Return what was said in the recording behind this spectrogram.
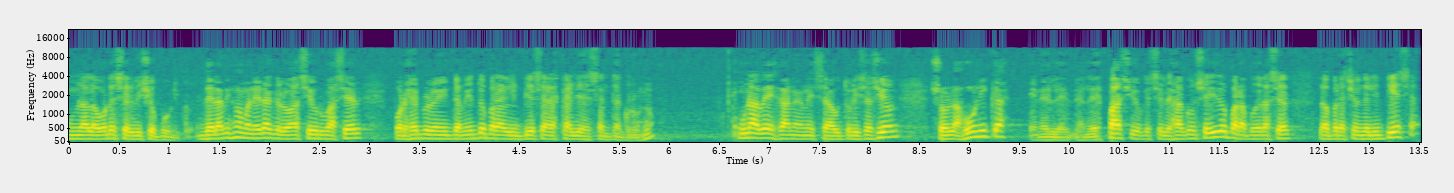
una labor de servicio público. De la misma manera que lo hace Urbacer, por ejemplo, el Ayuntamiento para la limpieza de las calles de Santa Cruz. ¿no? Una vez ganan esa autorización, son las únicas en el, en el espacio que se les ha concedido para poder hacer la operación de limpieza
